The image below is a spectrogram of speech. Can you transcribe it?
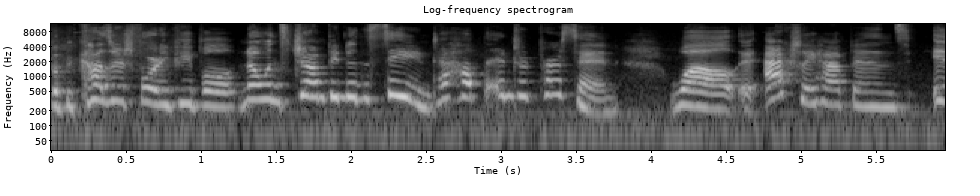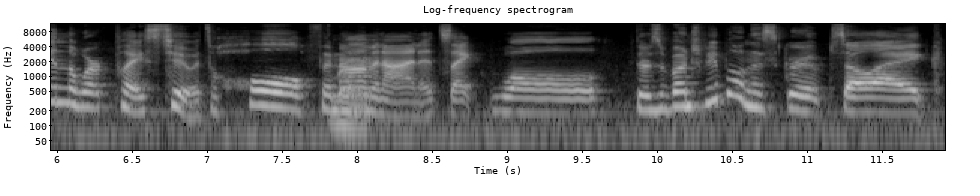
but because there's 40 people, no one's jumping to the scene to help the injured person. Well, it actually happens in the workplace too. It's a whole phenomenon. It's like, well, there's a bunch of people in this group, so like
